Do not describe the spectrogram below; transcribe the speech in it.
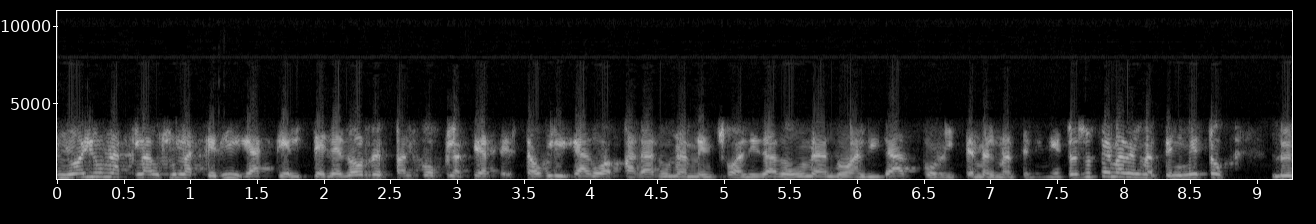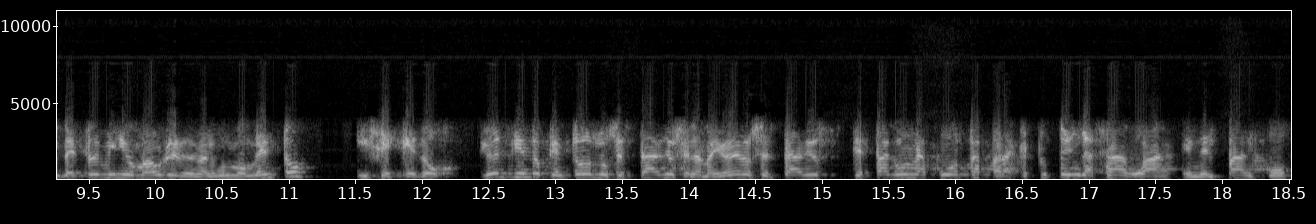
no hay una cláusula que diga que el tenedor de palco plateado está obligado a pagar una mensualidad o una anualidad por el tema del mantenimiento. Ese tema del mantenimiento lo inventó Emilio Maurer en algún momento y se quedó. Yo entiendo que en todos los estadios, en la mayoría de los estadios, te paga una cuota para que tú tengas agua en el palco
